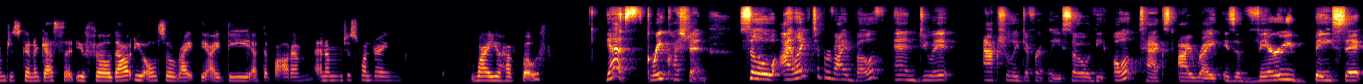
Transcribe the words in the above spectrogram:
I'm just going to guess that you filled out. You also write the ID at the bottom. And I'm just wondering why you have both. Yes, great question. So I like to provide both and do it actually differently. So the alt text I write is a very basic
